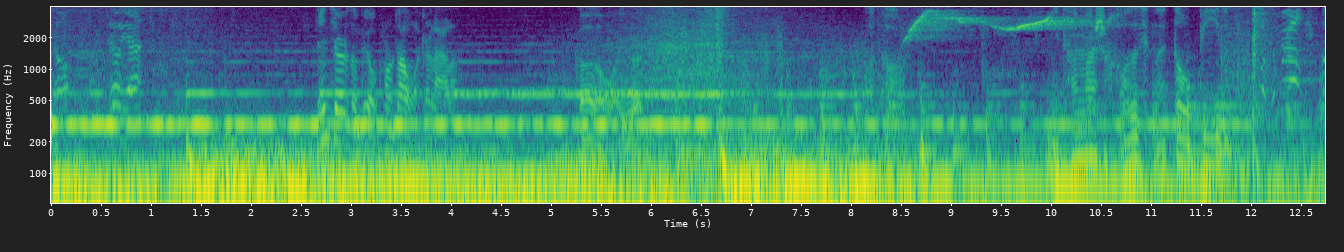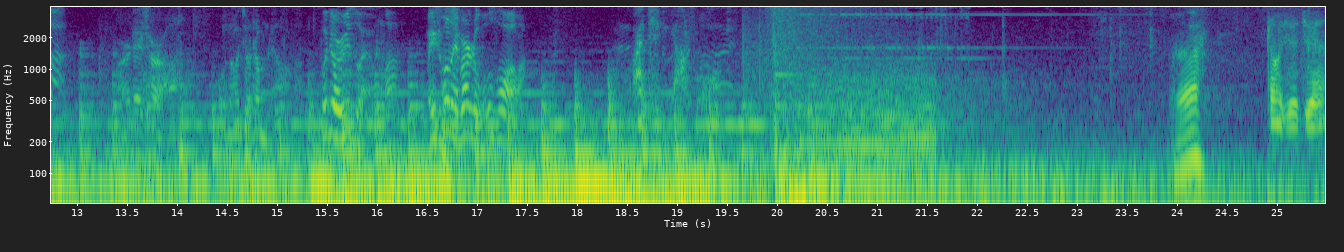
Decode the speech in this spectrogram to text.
行，刘爷，您今儿怎么有空到我这来了？是猴子请来逗逼的吗？玩这事儿啊，不能就这么了了，不就是一嘴巴吗？没抽那边就不错了。爱听你丫说。喂，张学军，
